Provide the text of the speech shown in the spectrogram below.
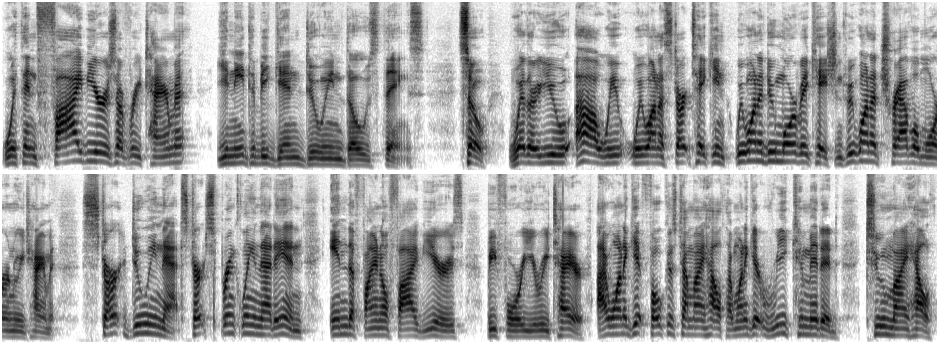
within 5 years of retirement, you need to begin doing those things. So whether you, oh, we, we want to start taking, we want to do more vacations, we want to travel more in retirement, start doing that. Start sprinkling that in in the final five years before you retire. I want to get focused on my health. I want to get recommitted to my health.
